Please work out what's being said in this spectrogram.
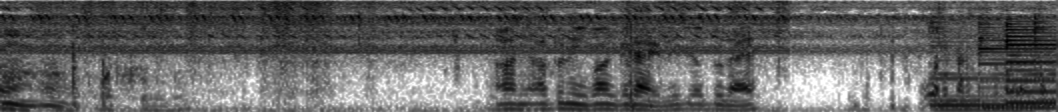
อืมอืมหมดคุณเอาเอาตัวนี้ก่อนก็ได้หรือจะเอาตัวไหน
